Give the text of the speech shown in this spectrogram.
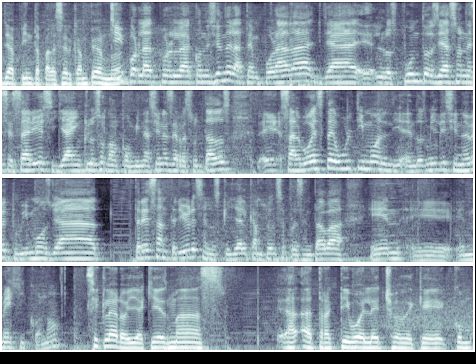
ya pinta para ser campeón, ¿no? Sí, por la, por la condición de la temporada, ya eh, los puntos ya son necesarios y ya incluso con combinaciones de resultados, eh, salvo este último en 2019, tuvimos ya tres anteriores en los que ya el campeón se presentaba en, eh, en México, ¿no? Sí, claro, y aquí es más atractivo el hecho de que como,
